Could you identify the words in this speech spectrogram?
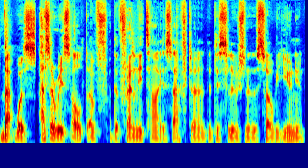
that was as a result of the friendly ties after the dissolution of the Soviet Union.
